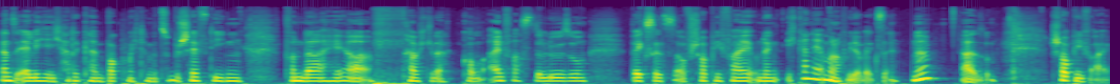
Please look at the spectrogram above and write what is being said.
ganz ehrlich, ich hatte keinen Bock, mich damit zu beschäftigen. Von daher habe ich gedacht, komm, einfachste Lösung, wechselst du auf Shopify und dann, ich kann ja immer noch wieder wechseln, ne? Also, Shopify.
